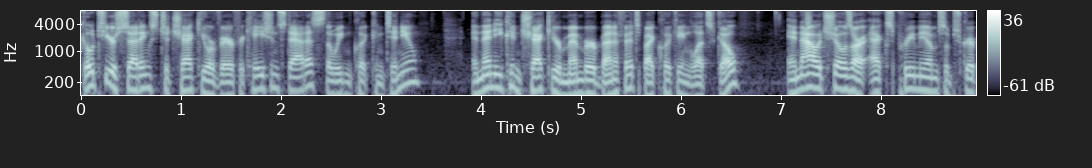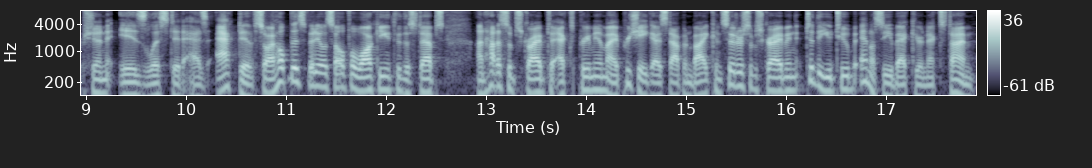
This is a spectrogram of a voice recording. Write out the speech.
Go to your settings to check your verification status so we can click continue. And then you can check your member benefits by clicking Let's Go. And now it shows our X Premium subscription is listed as active. So I hope this video is helpful walking you through the steps on how to subscribe to X Premium. I appreciate you guys stopping by. Consider subscribing to the YouTube, and I'll see you back here next time.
